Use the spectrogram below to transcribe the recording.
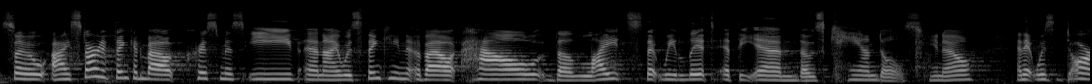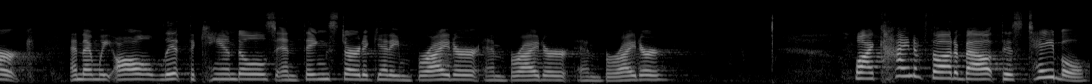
So I started thinking about Christmas Eve, and I was thinking about how the lights that we lit at the end, those candles, you know, and it was dark, and then we all lit the candles, and things started getting brighter and brighter and brighter. Well, I kind of thought about this table,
